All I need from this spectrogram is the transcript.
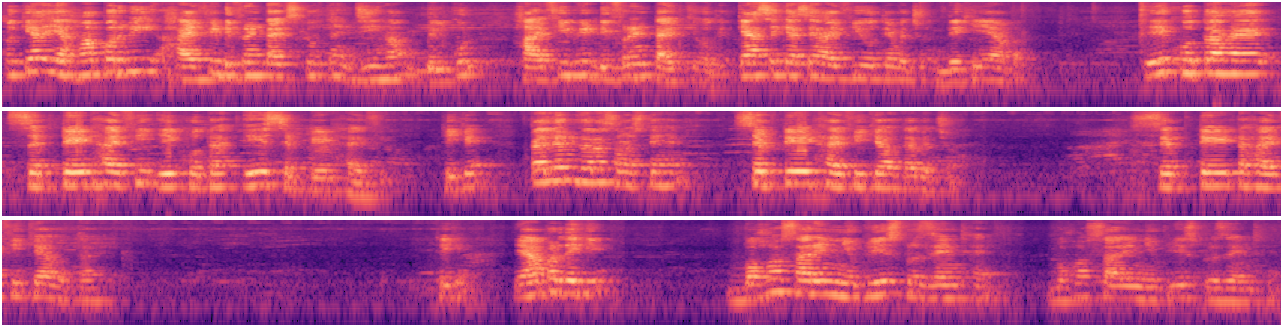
तो क्या यहाँ पर भी हाइफी डिफरेंट टाइप्स के होते हैं? जी हाँ बिल्कुल। हाइफी भी डिफरेंट टाइप के होते हैं। कैसे कैसे हाइफी होते हैं बच्चों? देखिए यहाँ पर। एक होता है सेप्टेट हाइफी एक होता है ए सेप्टेट हाइफी ठीक है? पहले हम जरा समझते हैं सेप्टेट हाइफी क्या होता है बच्चों? सेप्टेट हाइफी क्या होता है? ठीक है? यहाँ पर देखिए, बहुत सारे न्यूक्लियस प्रेजेंट है, बहुत सारे न्यूक्लियस प्रेजेंट है।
